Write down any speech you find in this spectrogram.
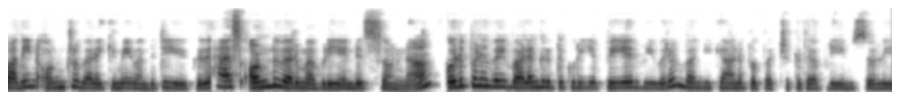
11 வரைக்குமே வந்துட்டு இருக்குது. ஹேஸ் ஒன்று வரும் அப்படி என்று சொன்னால் கொடுப்பனவை வழங்குறதுக்குரிய பெயர் விவரம் வங்கிக்கு அனுப்பப்பட்டிருக்குது அப்படின்னு சொல்லி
